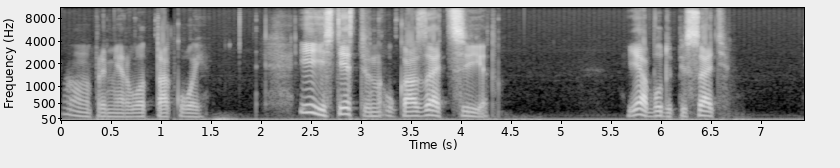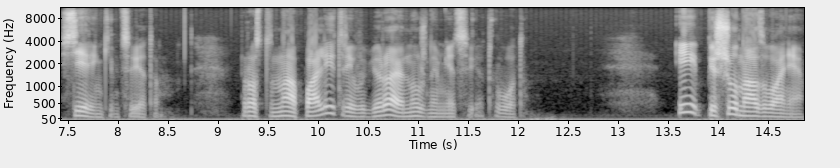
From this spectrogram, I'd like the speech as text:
ну, например, вот такой. И, естественно, указать цвет я буду писать сереньким цветом. Просто на палитре выбираю нужный мне цвет. Вот. И пишу название.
